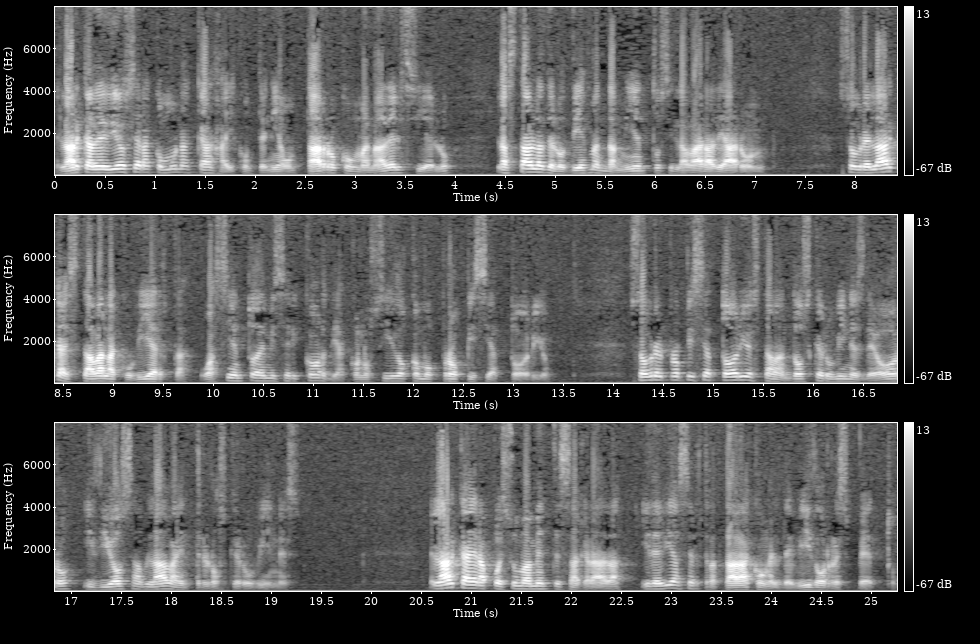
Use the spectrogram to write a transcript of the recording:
El arca de Dios era como una caja y contenía un tarro con maná del cielo, las tablas de los diez mandamientos y la vara de Aarón. Sobre el arca estaba la cubierta o asiento de misericordia, conocido como propiciatorio. Sobre el propiciatorio estaban dos querubines de oro y Dios hablaba entre los querubines. El arca era pues sumamente sagrada y debía ser tratada con el debido respeto.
